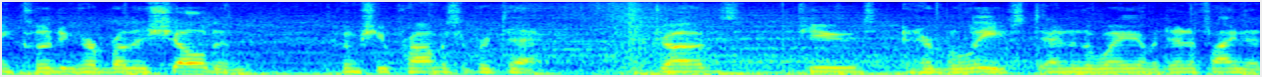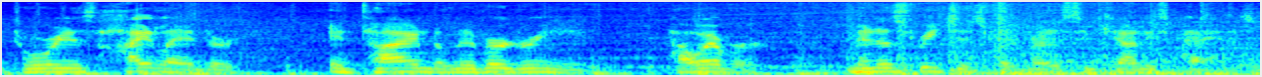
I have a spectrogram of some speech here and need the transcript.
including her brother Sheldon, whom she promised to protect. Drugs, feuds, and her beliefs stand in the way of identifying the notorious Highlander in time to live her dream. However, menace reaches from Madison County's past.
